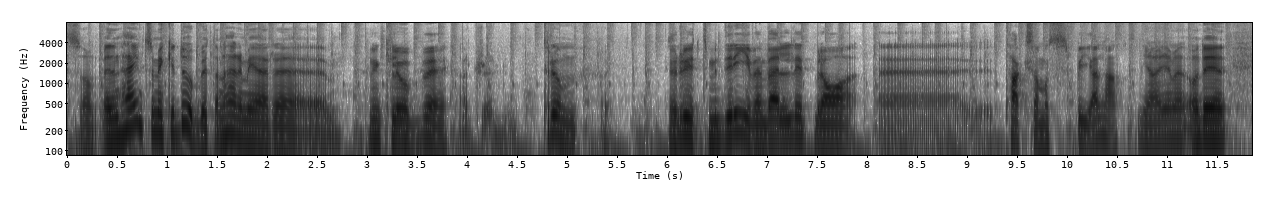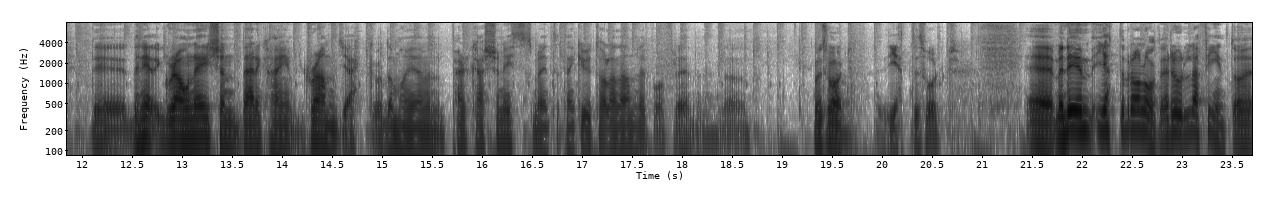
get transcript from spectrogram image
Så, men den här är inte så mycket dubb utan den här är mer eh, en klubbig. ja, tr- trum. Rytmdriven, väldigt bra. Eh, tacksam att spela. Jajamän, och det, det, den heter Ground Nation Bergheim Drumjack och de har ju även en percussionist som jag inte tänker uttala namnet på för det är Men svårt. jättesvårt. Eh, men det är en jättebra låt, den rullar fint och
